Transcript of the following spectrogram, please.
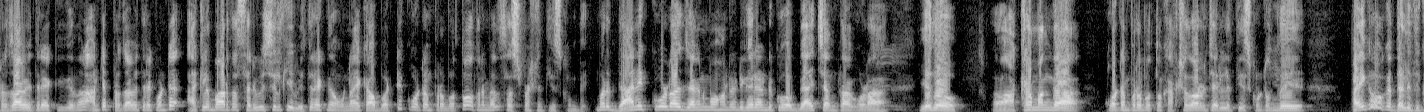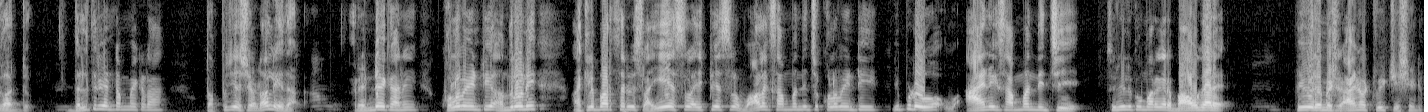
ప్రజా వ్యతిరేకంగా అంటే ప్రజా వ్యతిరేకం అంటే అఖిల భారత సర్వీసులకి వ్యతిరేకంగా ఉన్నాయి కాబట్టి కూటమి ప్రభుత్వం అతని మీద సస్పెన్షన్ తీసుకుంది. మరి దానికి కూడా జగన్మోహన్ రెడ్డి గారు అండుకో బ్యాచ్ అంతా కూడా ఏదో అక్రమంగా కూటమి ప్రభుత్వం కక్షదారుణ చర్యలు తీసుకుంటుంది. పైగా ఒక దళిత గార్డు. దళితుడు ఏంటమ్మా ఇక్కడ? తప్పు చేశాడా లేదా? రెండే కానీ కులం ఏంటి? అందులోని అఖిల భారత సర్వీసులు ఐఏఎస్లు ఐపీఎస్లు వాళ్ళకి సంబంధించి కులం ఏంటి? ఇప్పుడు ఆయనకి సంబంధించి సునీల్ కుమార్ గారి బావగారే పివి రమేష్ ఆయన ట్వీట్ చేశాడు.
